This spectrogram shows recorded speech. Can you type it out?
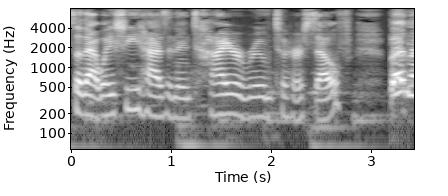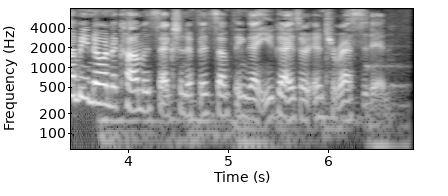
so that way she has an entire room to herself. But let me know in the comment section if it's something that you guys are interested in.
